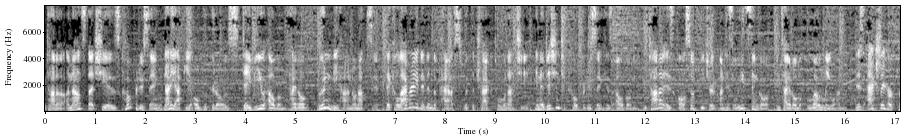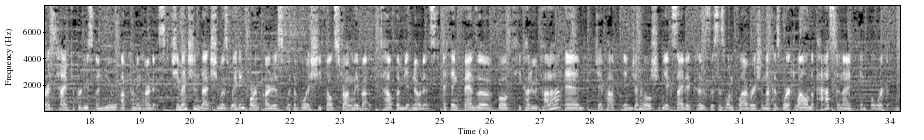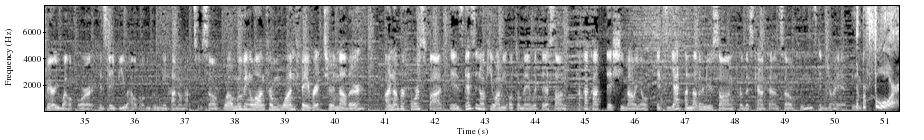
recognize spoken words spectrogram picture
Utada announced that she is co-producing Nariaki Obukuro's debut album titled Bunriha no Natsu. They collaborated in the past with the track Tomodachi. In addition to co-producing his album, Utada is also featured on his lead single entitled Lonely One. It is actually her first time to produce a new upcoming artist. She mentioned that she was waiting for an artist with a voice she felt strongly about to help them get noticed. I think fans of both Hikaru Utada and J-pop in general should be excited because this is one collaboration that has worked well in the past and I think will work very well for his debut album, Bunriha no Natsu. So, well, moving along from one favorite to another, our number four spot is Gesu no Kiwami Otome with their song Tatakatte Shimau yo. It's yet another new song for this countdown, so please enjoy it. Number four.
